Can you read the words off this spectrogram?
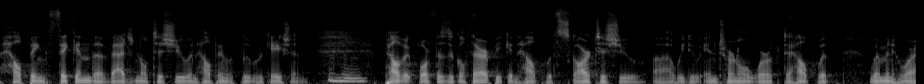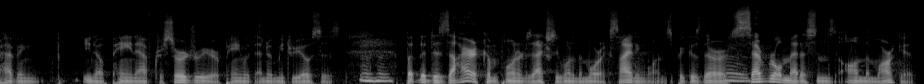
helping thicken the vaginal tissue and helping with lubrication. Pelvic floor physical therapy can help with scar tissue. Uh, we do internal work to help with women who are having you know pain after surgery or pain with endometriosis but the desire component is actually one of the more exciting ones because there are several medicines on the market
